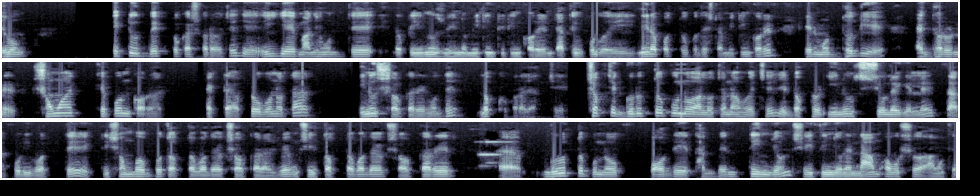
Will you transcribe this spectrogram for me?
এবং একটু উদ্বেগ প্রকাশ করা হয়েছে যে এই যে মাঝে মধ্যে ডক্টর ইউনুস বিভিন্ন মিটিং টিটিং করেন, জাতীয় এই নিরাপত্তা উপদেষ্টা মিটিং করেন, এর মধ্য দিয়ে এক ধরনের সময় ক্ষেপণ করার একটা প্রবণতা ইনুস সরকারের মধ্যে লক্ষ্য করা যাচ্ছে। সবচেয়ে গুরুত্বপূর্ণ আলোচনা হয়েছে যে ডক্টর ইনুস চলে গেলে তার পরিবর্তে একটি সম্ভাব্য তত্ত্বাবধায়ক সরকার আসবে এবং সেই তত্ত্বাবধায়ক সরকারের গুরুত্বপূর্ণ পদে থাকবেন তিনজন। সেই তিনজনের নাম অবশ্য আমাকে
